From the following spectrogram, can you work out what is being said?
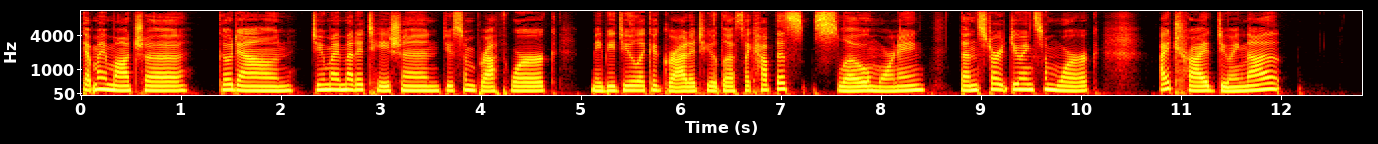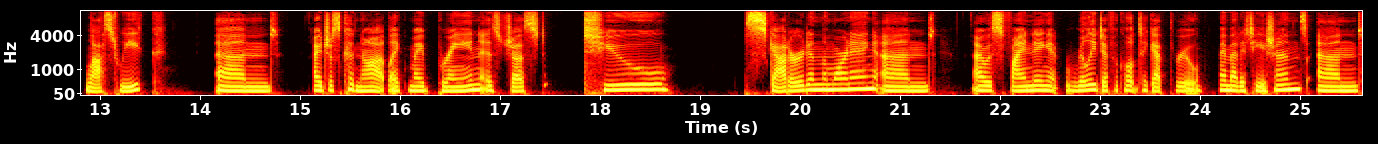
get my matcha, go down, do my meditation, do some breath work, maybe do like a gratitude list, like have this slow morning, then start doing some work. I tried doing that last week and I just could not. Like my brain is just too scattered in the morning and I was finding it really difficult to get through my meditations and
